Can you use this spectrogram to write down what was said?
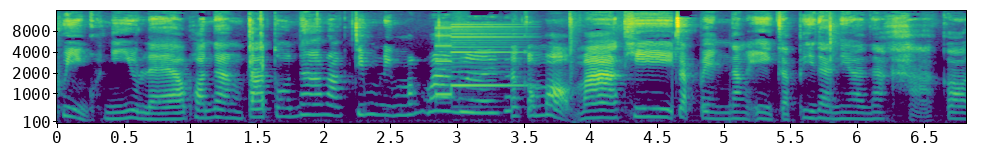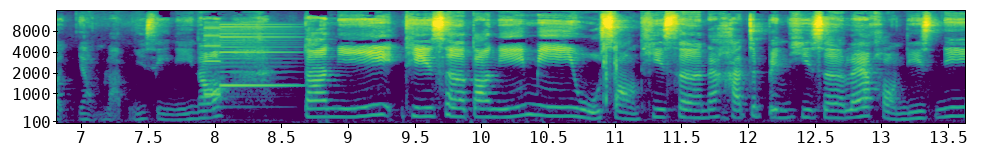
ผู้หญิงคนนี้อยู่แล้ว เพราะนางตาโตน่ารักจิ้มลิ้มมาก ๆ เลย แล้วก็เหมาะมากที่จะเป็นนางเอกกับพี่แดเนียลนะคะ ก็ยอมรับในสิ่งนี้เนาะ ตอนนี้ทีเซอร์ตอนนี้มีอยู่ 2 ทีเซอร์นะคะ จะเป็นทีเซอร์แรกของ Disney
